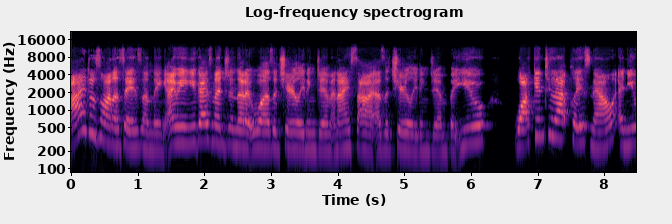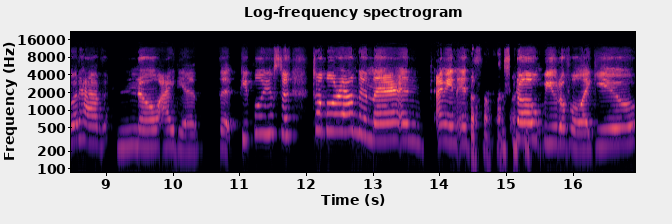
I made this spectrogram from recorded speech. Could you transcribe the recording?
I just want to say something. I mean, you guys mentioned that it was a cheerleading gym, and I saw it as a cheerleading gym, but you walk into that place now and you would have no idea that people used to tumble around in there. And I mean, it's so beautiful. Like, you,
